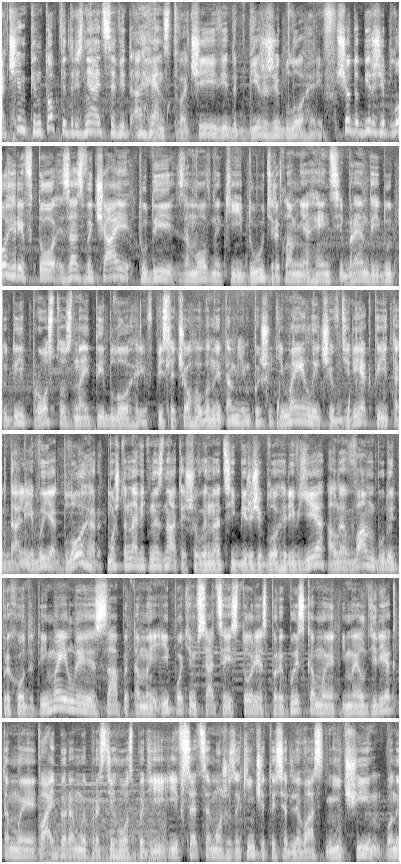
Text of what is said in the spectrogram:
А чим Пінтоп відрізняється від агентства чи від біржі блогерів? Щодо біржі блогерів, то зазвичай туди замовники йдуть, рекламні агенції, бренди йдуть туди просто знайти блогерів, після чого вони там їм пишуть імейли чи в Діректи і так далі. І ви, як блогер, можете навіть не знати, що ви на цій біржі блогерів є, але вам будуть приходити імейли з запитами, і потім вся ця історія з переписками, імейл-діректами, вайберами, прості господі, і все це може закінчитися для вас нічим. Вони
